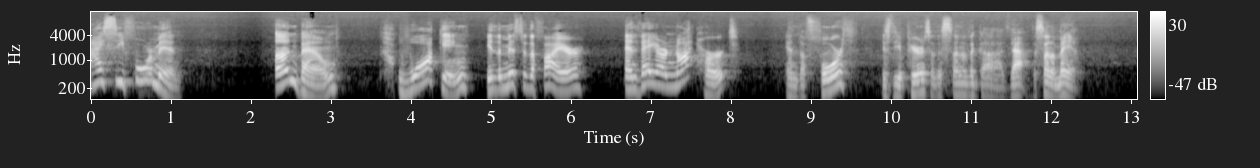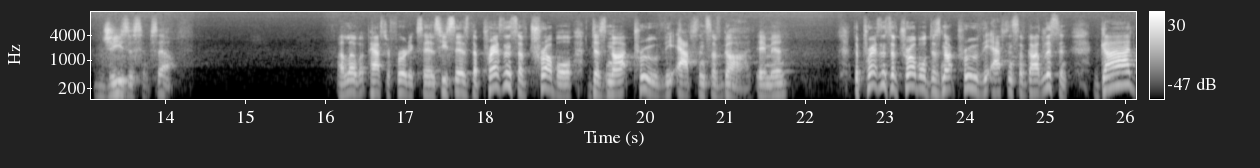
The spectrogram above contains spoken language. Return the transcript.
I see four men unbound, walking in the midst of the fire, and they are not hurt. And the fourth is the appearance of the Son of the God, that, the Son of Man, Jesus himself. I love what Pastor Furtick says. He says, The presence of trouble does not prove the absence of God. Amen. The presence of trouble does not prove the absence of God. Listen, God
